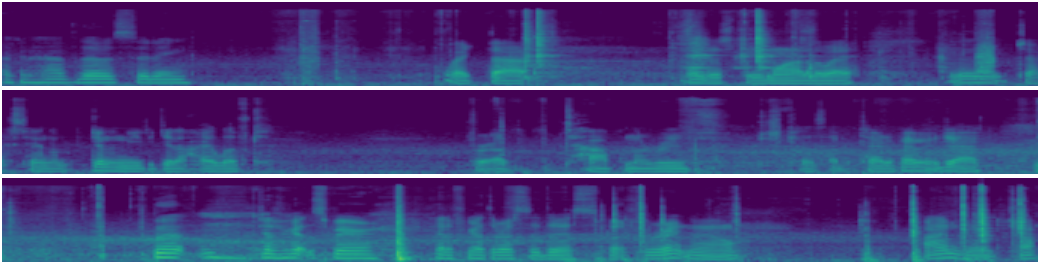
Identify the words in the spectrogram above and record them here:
I can have those sitting like that. And just be more out of the way. And then jack stand I'm gonna need to get a high lift for up top on the roof just because I'm tired of having a jack. But gotta figure out the spare gotta figure out the rest of this. But for right now I'm going to chalk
